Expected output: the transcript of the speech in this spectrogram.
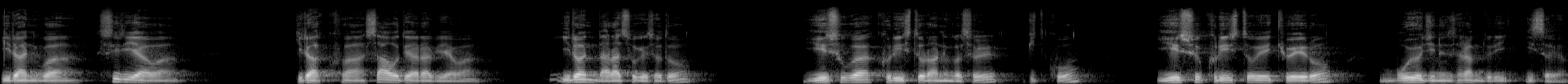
이란과 시리아와 이라크와 사우디아라비아와 이런 나라 속에서도 예수가 그리스도라는 것을 믿고 예수 그리스도의 교회로 모여지는 사람들이 있어요.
